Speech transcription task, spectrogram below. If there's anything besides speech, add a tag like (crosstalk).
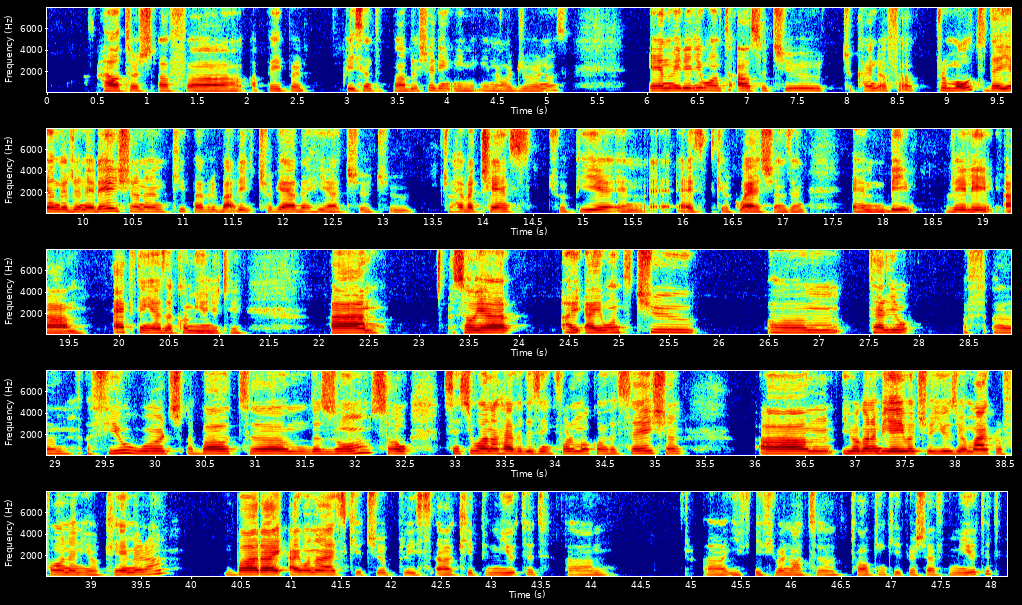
authors of uh, a paper recently published in, in, in, our journals. And we really want also to, to kind of uh, promote the younger generation and keep everybody together here to, to, to have a chance to appear and ask your questions and, and be really um, acting as a community. Um, so yeah, I, I want to um, tell you a, um, a, few words about um, the Zoom. So since you want to have this informal conversation, um, you're going to be able to use your microphone and your camera. But I, I want to ask you to please uh, keep muted. Um, uh, if, if you're not uh, talking, keep yourself muted.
